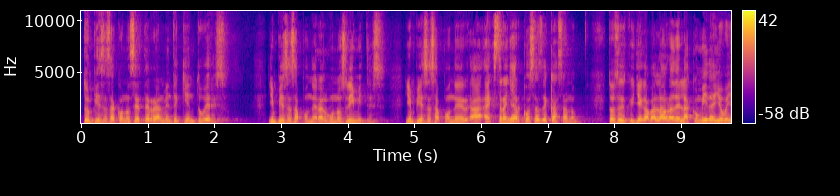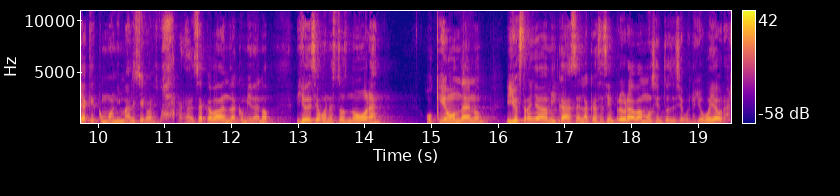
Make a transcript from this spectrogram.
tú empiezas a conocerte realmente quién tú eres y empiezas a poner algunos límites y empiezas a poner, a, extrañar cosas de casa, ¿no? Entonces llegaba la hora de la comida y yo veía que como animales llegaban se acababan la comida, ¿no? Y yo decía, bueno, estos no oran, o qué onda, ¿no? Y yo extrañaba mi casa, en la casa siempre orábamos y entonces decía, bueno, yo voy a orar,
